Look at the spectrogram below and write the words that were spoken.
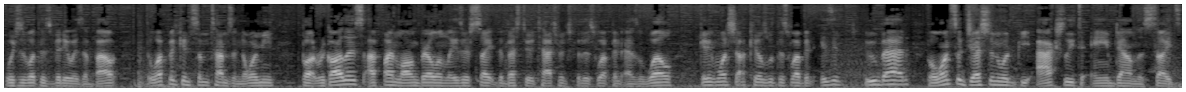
which is what this video is about, the weapon can sometimes annoy me, but regardless, I find long barrel and laser sight the best two attachments for this weapon as well. Getting one-shot kills with this weapon isn't too bad, but one suggestion would be actually to aim down the sights.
